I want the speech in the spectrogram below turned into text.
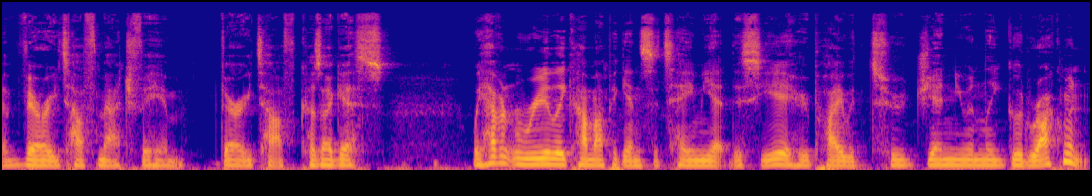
a very tough match for him. Very tough because I guess we haven't really come up against a team yet this year who play with two genuinely good ruckmen.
